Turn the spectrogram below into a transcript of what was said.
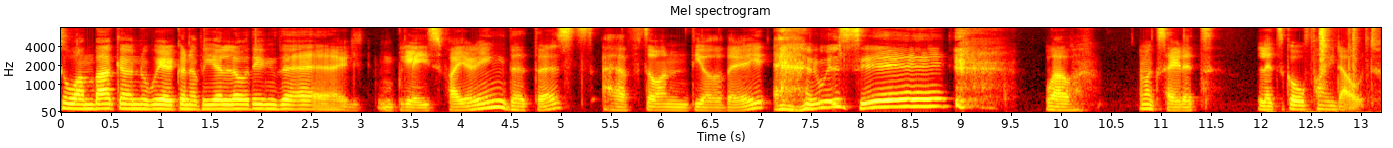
So I'm back and we're gonna be unloading the glaze firing, the tests I have done the other day and we'll see. Wow, I'm excited. Let's go find out.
